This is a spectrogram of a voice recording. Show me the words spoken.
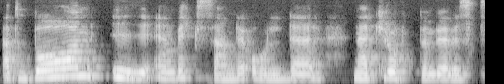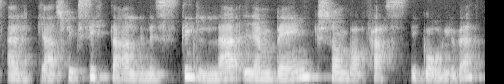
Att barn i en växande ålder, när kroppen behöver stärkas, fick sitta alldeles stilla i en bänk som var fast i golvet.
